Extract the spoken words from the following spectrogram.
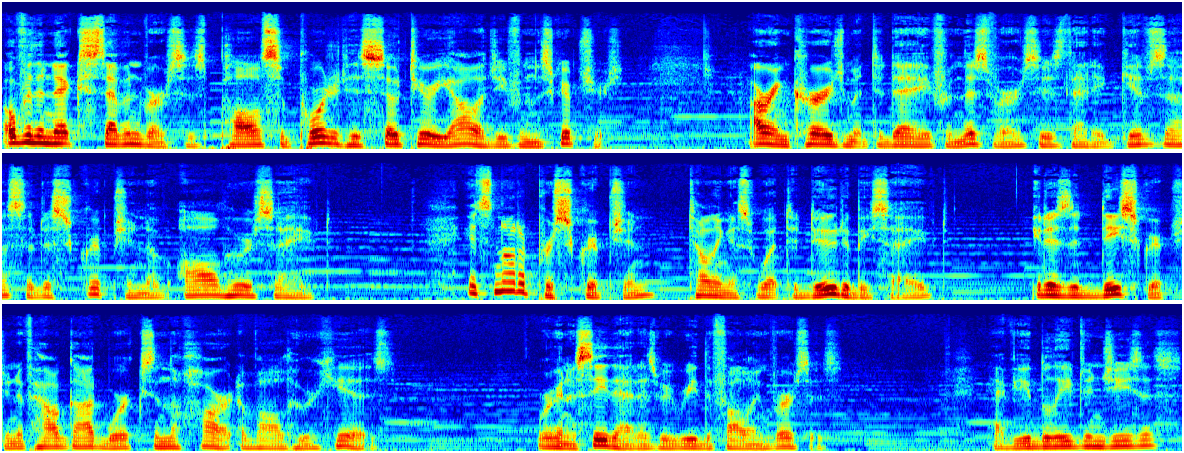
Over the next seven verses, Paul supported his soteriology from the Scriptures. Our encouragement today from this verse is that it gives us a description of all who are saved. It's not a prescription telling us what to do to be saved. It is a description of how God works in the heart of all who are His. We're going to see that as we read the following verses. Have you believed in Jesus?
